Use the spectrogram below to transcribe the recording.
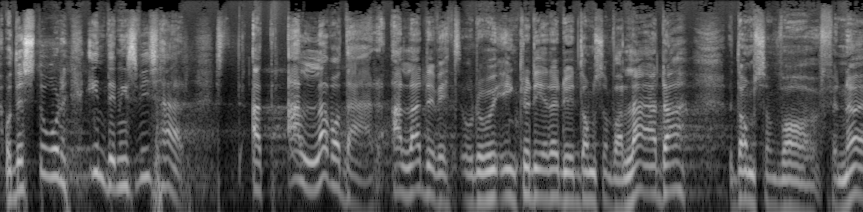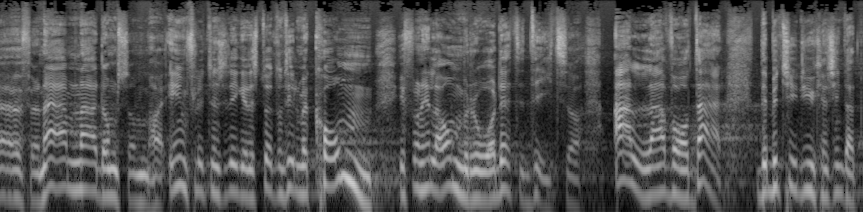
Och det står inledningsvis här att alla var där. Alla, du vet, och då inkluderar du de som var lärda, de som var förnämna, de som har inflytelserika. Det står att de till och med kom ifrån hela området dit. Så alla var där. Det betyder ju kanske inte att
